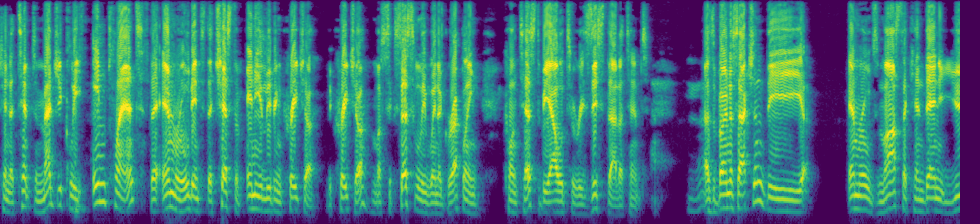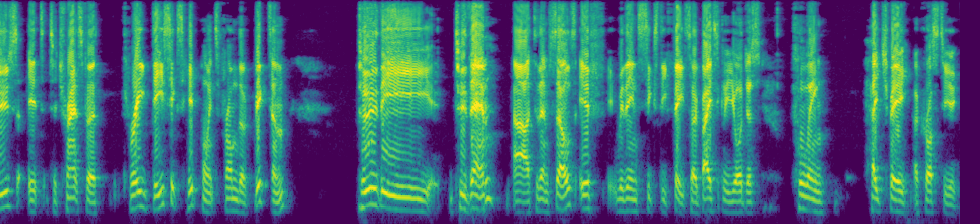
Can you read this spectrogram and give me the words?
can attempt to magically implant the emerald into the chest of any living creature. The creature must successfully win a grappling contest to be able to resist that attempt. Mm-hmm. As a bonus action, the Emerald's Master can then use it to transfer three d6 hit points from the victim to the to them uh, to themselves if within 60 feet. So basically, you're just pulling HP across to you,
